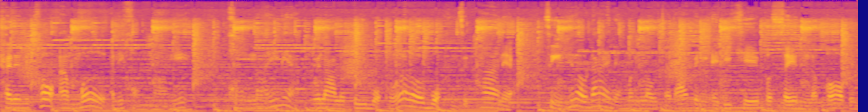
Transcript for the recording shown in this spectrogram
Tyrannical Armor อันนี้ของไนท์ของไนท์เนี่ย เวลาเราตีบวกหรือว่าเราบวกถึง 15 เนี่ย สิ่งที่เราได้เนี่ย มันเราจะได้เป็น ATK เปอร์เซ็นต์แล้วก็เป็น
